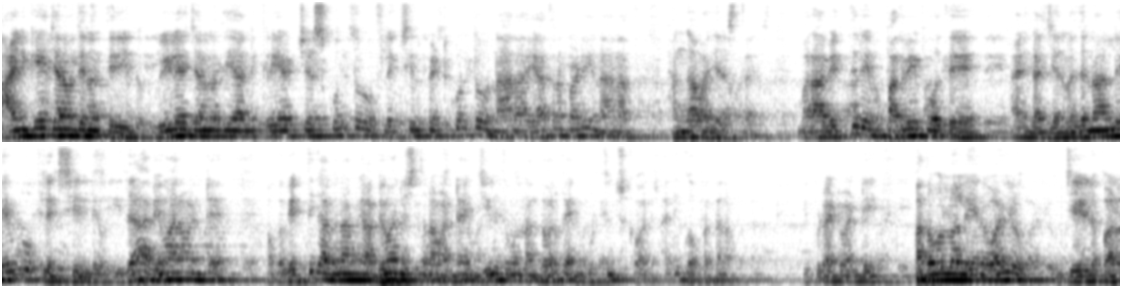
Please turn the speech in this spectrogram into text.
ఆయనకే జన్మదినం తెలియదు వీళ్ళే జన్మదినాన్ని క్రియేట్ చేసుకుంటూ ఫ్లెక్సీలు పెట్టుకుంటూ నానా యాత్ర పడి నానా హంగామా చేస్తారు. మరి ఆ వ్యక్తి రేపు పదవి పోతే ఆయనకు ఆ జన్మదినాలు లేవు ఫ్లెక్సీలు లేవు. ఇదా అభిమానం అంటే ఒక వ్యక్తికి అభిమానం అభిమానిస్తున్నామంటే ఆయన జీవితం ఉన్నంత వరకు ఆయన గుర్తుంచుకోవాలి. అది గొప్పతనం. ఇప్పుడు అటువంటి పదవుల్లో లేని వాళ్ళు జైళ్ళ పాలు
